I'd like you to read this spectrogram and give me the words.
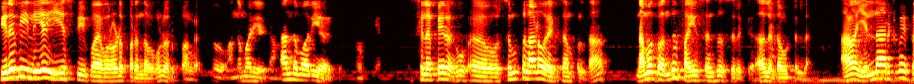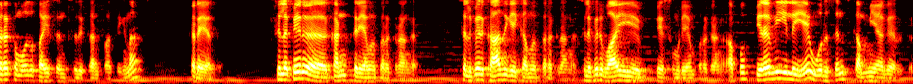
பிறவியிலேயே இஎஸ்பி பவரோட பிறந்தவங்களும் இருப்பாங்க. ஓ அந்த மாதிரி இருக்காங்க. அந்த மாதிரியும் இருக்கு. ஓகே. சில பேர் ஒரு சிம்பிளான ஒரு எக்ஸாம்பிள் தான் நமக்கு வந்து ஃபைவ் சென்சஸ் இருக்கு. அதுல டவுட் இல்லை. ஆனால் எல்லாருக்குமே பிறக்கும் போது ஃபைவ் சென்ஸ் இருக்கான்னு பார்த்தீங்கன்னா கிடையாது. சில பேர் கண் தெரியாமல் பிறக்குறாங்க. சில பேர் காது கேட்காம பிறக்குறாங்க. சில பேர் வாய் பேச முடியாமல் பிறக்குறாங்க. அப்போ பிறவியிலேயே ஒரு சென்ஸ் கம்மியாக இருக்கு.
